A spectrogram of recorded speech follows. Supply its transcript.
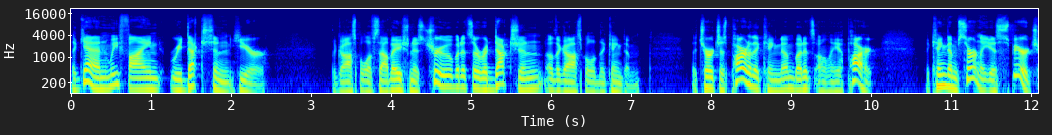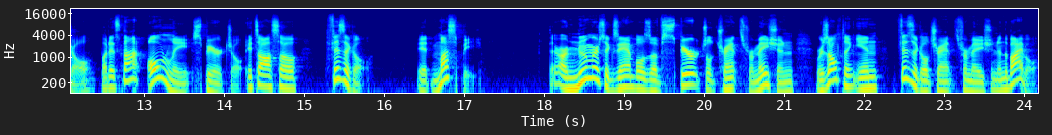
Again, we find reduction here. The gospel of salvation is true, but it's a reduction of the gospel of the kingdom. The church is part of the kingdom, but it's only a part. The kingdom certainly is spiritual, but it's not only spiritual, it's also physical. It must be. There are numerous examples of spiritual transformation resulting in physical transformation in the Bible.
